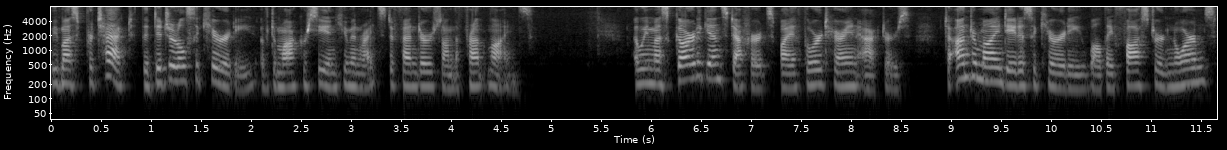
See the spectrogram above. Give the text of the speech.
We must protect the digital security of democracy and human rights defenders on the front lines. And we must guard against efforts by authoritarian actors to undermine data security while they foster norms,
